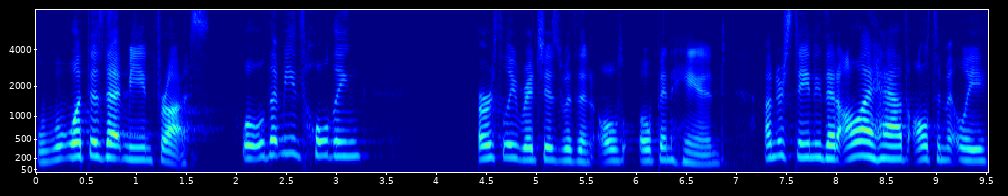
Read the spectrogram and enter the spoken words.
what does that mean for us? Well, that means holding earthly riches with an open hand, understanding that all I have ultimately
